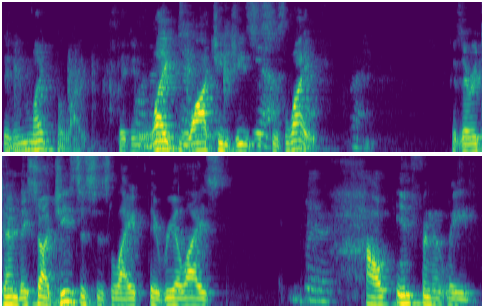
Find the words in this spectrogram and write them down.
They didn't like the light. They didn't like watching Jesus' life. Right, Because every time they saw Jesus' life, they realized how infinitely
